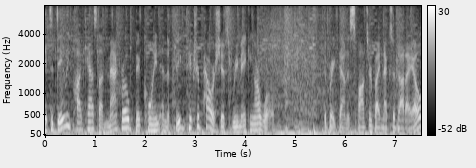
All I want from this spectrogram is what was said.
It's a daily podcast on macro, Bitcoin, and the big picture power shifts remaking our world. The Breakdown is sponsored by Nexo.io,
